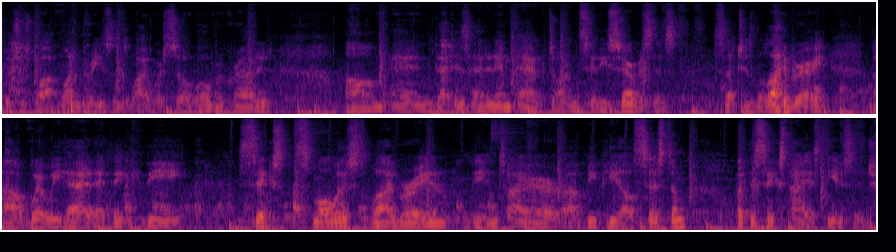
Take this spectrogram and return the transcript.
which is what, one of the reasons why we're so overcrowded. Um, and that has had an impact on city services, such as the library, uh, where we had, I think, the sixth smallest library in the entire uh, BPL system, but the sixth highest usage.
